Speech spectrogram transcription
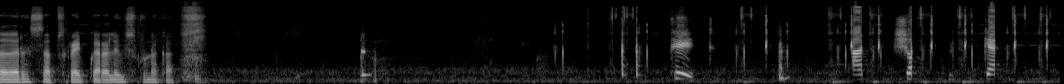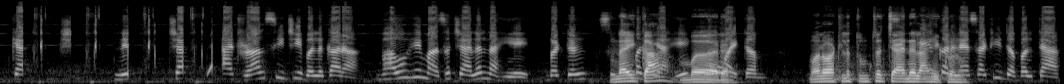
तर सबस्क्राईब करायला विसरू नका. थेट. बलकारा. भाऊ हे माझं चॅनल नाहीये. बटन नाही का? बरं. मला वाटलं तुमचं चॅनल आहे करण्यासाठी double tap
